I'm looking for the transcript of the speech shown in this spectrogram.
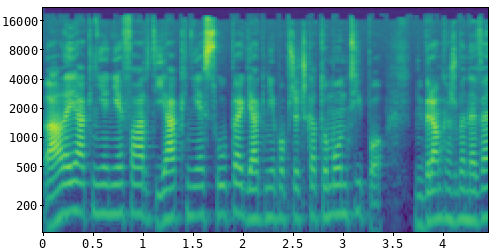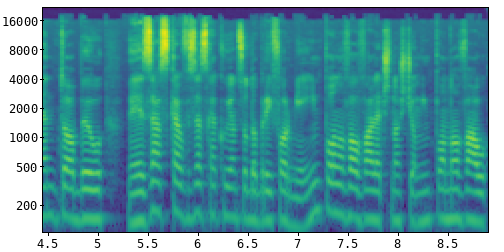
ale jak nie Niefart, jak nie Słupek, jak nie poprzeczka, to Montipo. Bramkarz Benevento był e, zaskak w zaskakująco dobrej formie, imponował walecznością, imponował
